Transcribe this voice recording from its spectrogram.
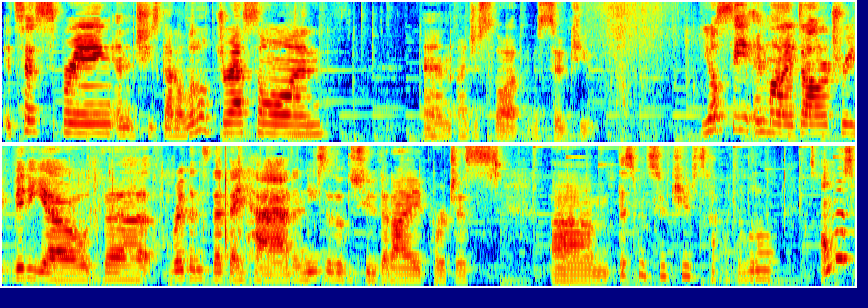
It says spring and then she's got a little dress on and I just thought it was so cute. You'll see in my Dollar Tree video the ribbons that they had, and these are the two that I purchased. Um, this one's so cute. It's got like a little, it's almost,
